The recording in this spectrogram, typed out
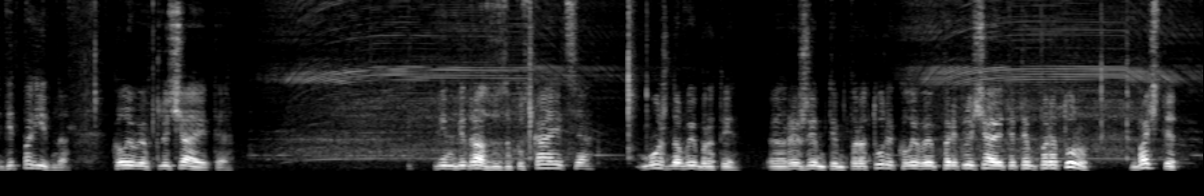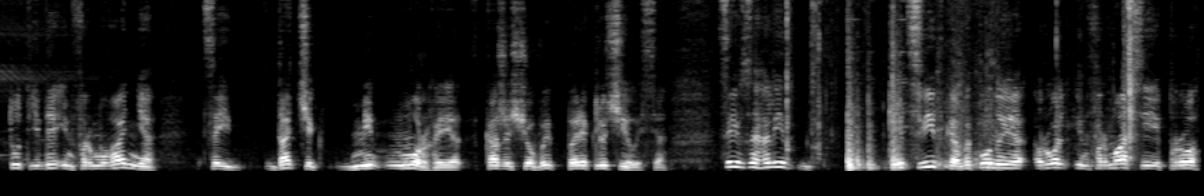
Відповідно, коли ви включаєте він відразу запускається. Можна вибрати е, режим температури. Коли ви переключаєте температуру, бачите, тут йде інформування, цей датчик моргає, каже, що ви переключилися. Цей взагалі підсвітка виконує роль інформації про,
